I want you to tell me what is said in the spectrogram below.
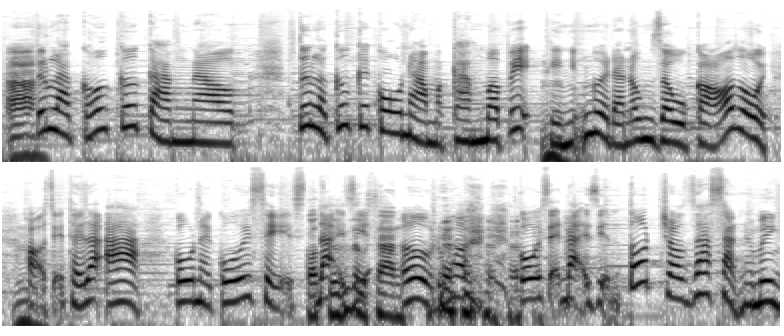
À. tức là có cứ càng nào tức là cứ cái cô nào mà càng mập ấy thì Ừ. những người đàn ông giàu có rồi Ừ. họ sẽ thấy là à cô này cô ấy sẽ Có đại diện sang. ừ đúng rồi cô ấy sẽ đại diện tốt cho gia sản của mình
